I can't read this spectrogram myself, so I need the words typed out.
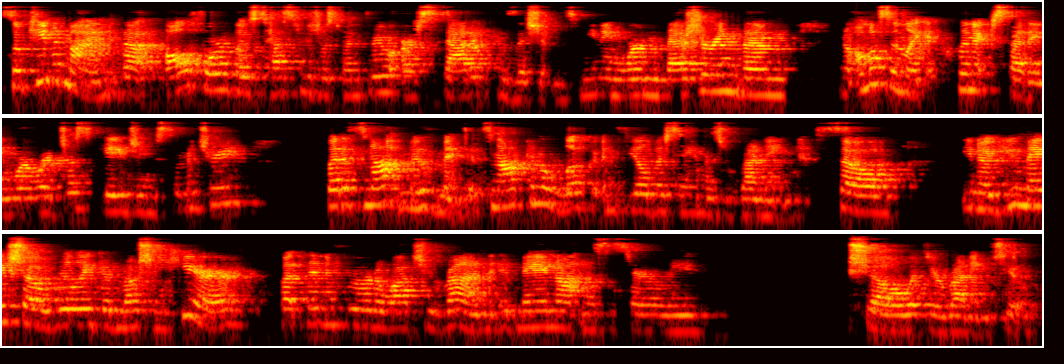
So keep in mind that all four of those tests we just went through are static positions, meaning we're measuring them you know, almost in like a clinic setting where we're just gauging symmetry, but it's not movement. It's not gonna look and feel the same as running. So, you know, you may show really good motion here, but then if we were to watch you run, it may not necessarily show with your running too.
